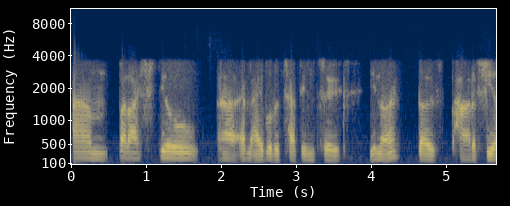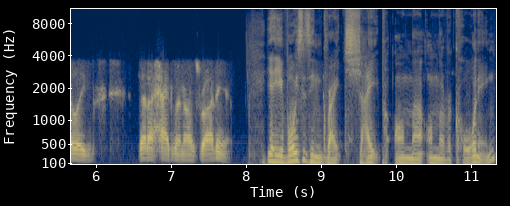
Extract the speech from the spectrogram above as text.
um, but I still uh, am able to tap into, you know, those harder feelings that I had when I was writing it. Yeah, your voice is in great shape on the on the recording.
